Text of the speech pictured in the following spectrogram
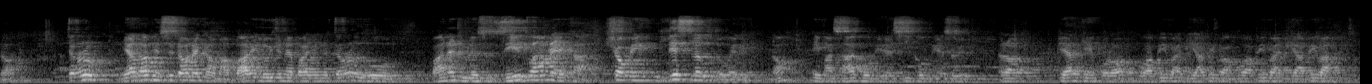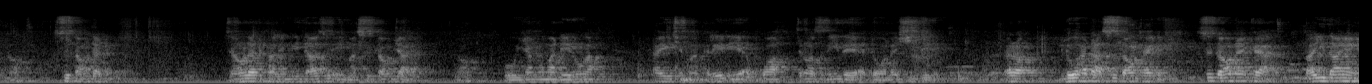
เนาะ ကျွန်တော်တို့များသောအားဖြင့် sit down တဲ့အခါမှာဘာတွေလိုချင်လဲဘာတွေလဲကျွန်တော်တို့ဟိုဘာနဲ့တူလဲဆိုဈေးသွားမဲ့အခါ shopping list လုပ်လို့ပဲလေနော်အိမ်မှာစားကုန်တွေလဲစီကုန်တွေလဲဆိုရင်အဲ့တော့ဘုရားခင်ကိုတော့ဟိုဟာပေးပါဒီဟာပေးပါဟိုဟာပေးပါဒီဟာပေးပါနော် sit down တက်တယ်ကျွန်တော်လည်းတစ်ခါလေးမိသားစုအိမ်မှာ sit down ကြတယ်နော်ဟိုရန်ကုန်မှာနေတော့ကအဲ့ဒီအချိန်မှာကလေးတွေရဲ့အပွားကျွန်တော်ဇနီးတွေအတော်လည်းရှိသေးတယ်အဲ့တော့လိုအပ်တာ sit down ထိုင်တယ် sit down တဲ့အခါတာကြီးသားရင်င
